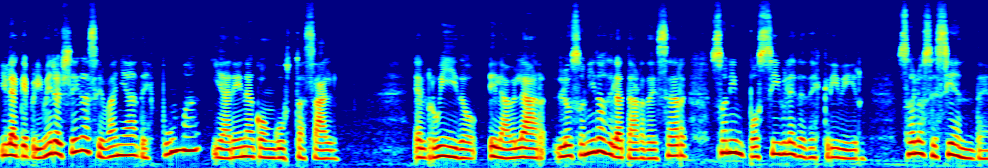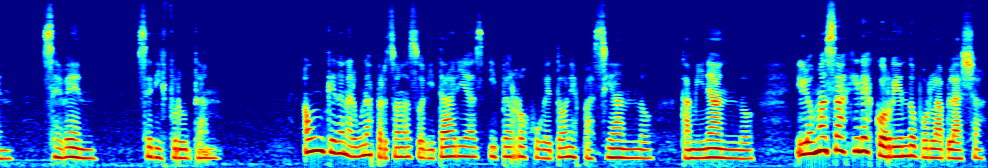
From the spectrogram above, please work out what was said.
y la que primero llega se baña de espuma y arena con gusto a sal. El ruido, el hablar, los sonidos del atardecer son imposibles de describir, solo se sienten, se ven, se disfrutan. Aún quedan algunas personas solitarias y perros juguetones paseando, caminando, y los más ágiles corriendo por la playa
